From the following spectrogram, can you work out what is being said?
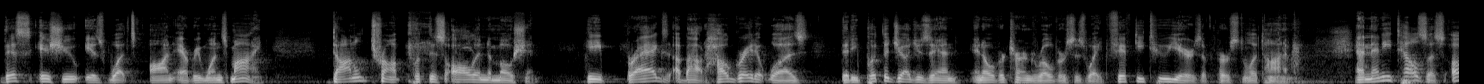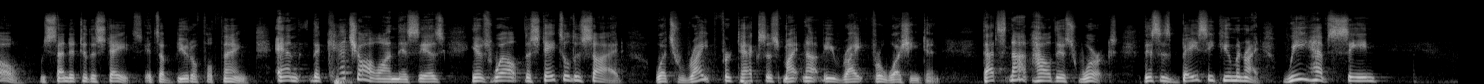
this issue is what's on everyone's mind. Donald Trump put this all into motion. He brags about how great it was that he put the judges in and overturned Roe versus Wade, 52 years of personal autonomy. And then he tells us, oh, we send it to the states. It's a beautiful thing. And the catch all on this is, is, well, the states will decide what's right for Texas might not be right for Washington. That's not how this works. This is basic human right. We have seen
